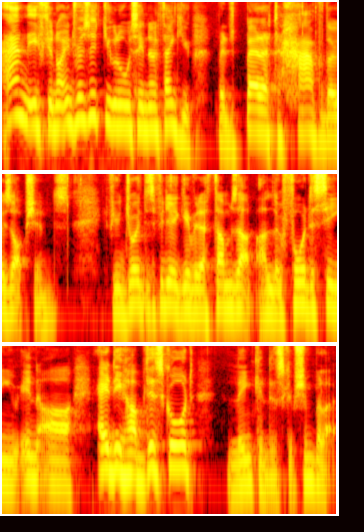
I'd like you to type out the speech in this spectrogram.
And if you're not interested, you can always say no, thank you. But it's better to have those options. If you enjoyed this video, give it a thumbs up. I look forward to seeing you in our EddieHub Discord, link in the description below.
